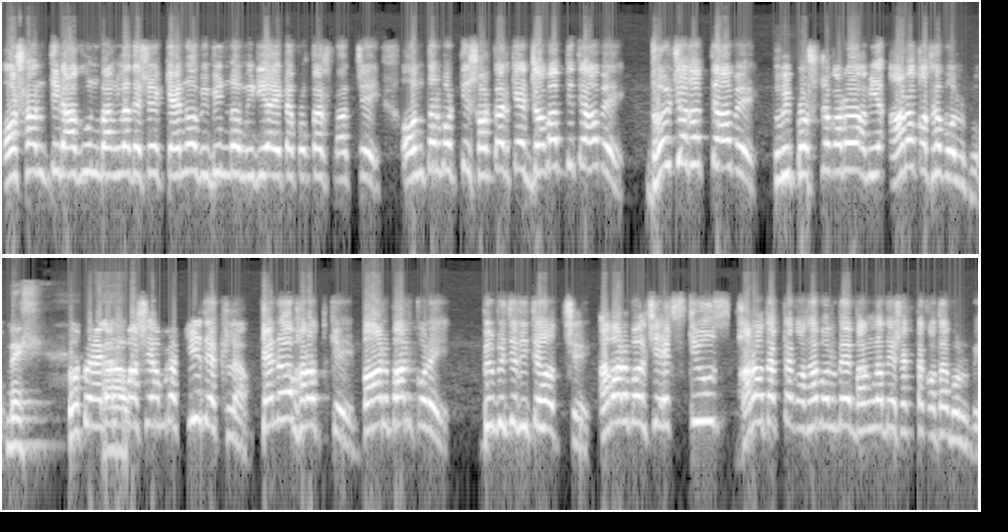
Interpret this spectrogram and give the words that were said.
অশান্তির আগুন বাংলাদেশে কেন বিভিন্ন মিডিয়া এটা প্রকাশ পাচ্ছে? অন্তর্বর্তী সরকারকে জবাব দিতে হবে ধৈর্য ধরতে হবে। তুমি প্রশ্ন করো আমি আরও কথা বলব। বেশ। গত এগারো মাসে আমরা কি দেখলাম? কেন ভারতকে বারবার করে বিবৃতি দিতে হচ্ছে? আবার বলছি এক্সকিউজ ভারত একটা কথা বলবে বাংলাদেশ একটা কথা বলবে।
